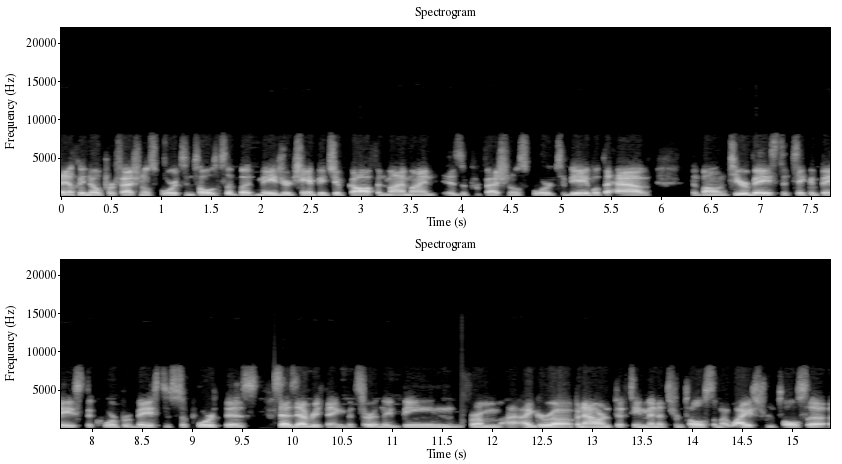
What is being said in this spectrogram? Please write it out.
technically no professional sports in Tulsa, but major championship golf in my mind is a professional sport to be able to have the volunteer base, the ticket base, the corporate base to support this says everything. But certainly being from I grew up an hour and 15 minutes from Tulsa. My wife's from Tulsa.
